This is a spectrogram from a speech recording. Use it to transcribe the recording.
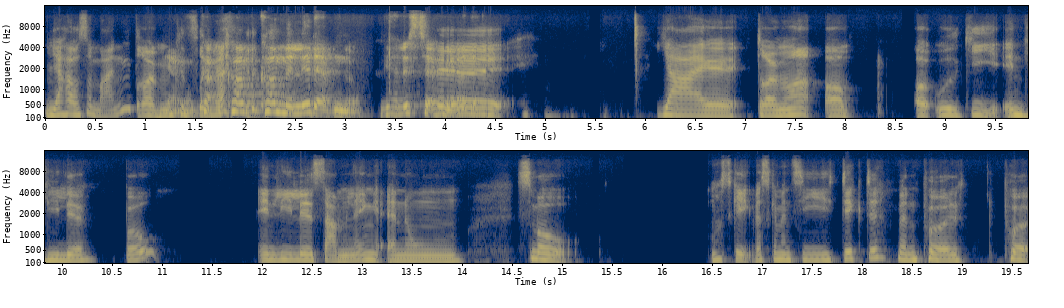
jeg har jo så mange drømme, ja, Katrina. Kom, kom, kom med lidt af dem nu. Vi har lyst til at høre øh, det. Jeg øh, drømmer om at udgive en lille bog. En lille samling af nogle små, måske, hvad skal man sige, digte, men på, på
